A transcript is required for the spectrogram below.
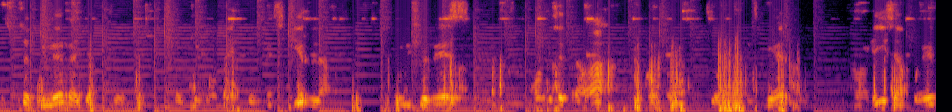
es susceptible de rayar en cualquier momento, es las condiciones donde se trabaja, desierto, una brisa, puede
